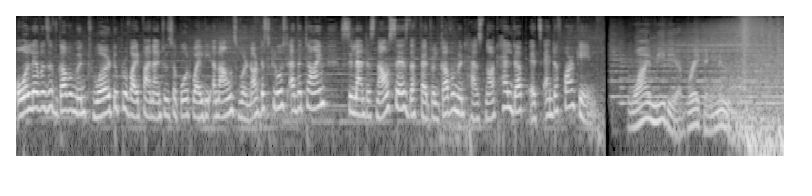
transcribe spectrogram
All levels of government were to provide financial support while the amounts were not disclosed at the time. Stellantis now says the federal government has not held up its end of bargain. Y Media Breaking News.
